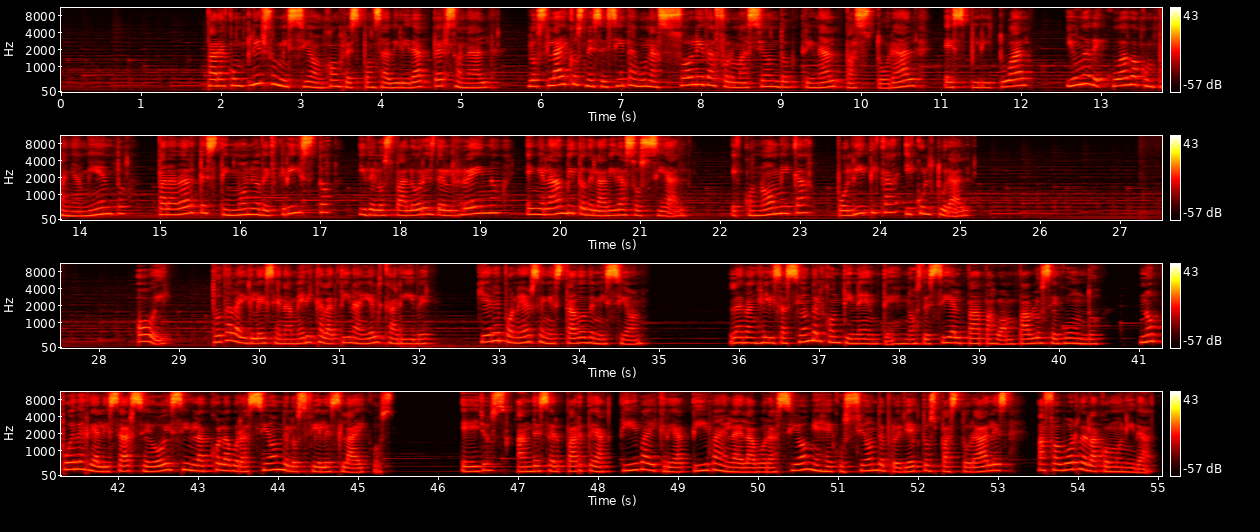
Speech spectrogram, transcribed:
Para cumplir su misión con responsabilidad personal, los laicos necesitan una sólida formación doctrinal, pastoral, espiritual y un adecuado acompañamiento para dar testimonio de Cristo y de los valores del reino en el ámbito de la vida social, económica, política y cultural. Hoy, toda la iglesia en América Latina y el Caribe quiere ponerse en estado de misión. La evangelización del continente, nos decía el Papa Juan Pablo II, no puede realizarse hoy sin la colaboración de los fieles laicos. Ellos han de ser parte activa y creativa en la elaboración y ejecución de proyectos pastorales a favor de la comunidad.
